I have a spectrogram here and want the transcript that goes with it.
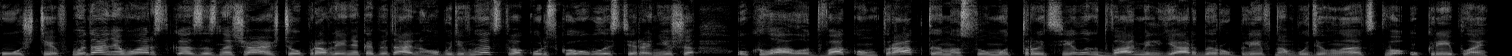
коштів. Видання Верстка зазначає, що управління капітального будівництва Курської області раніше уклало два контракти на суму 3,2 мільярди рублів на будівництво укріплень.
